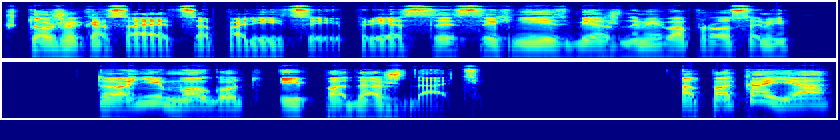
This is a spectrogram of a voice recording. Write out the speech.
Что же касается полиции и прессы с их неизбежными вопросами, то они могут и подождать. А пока я,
